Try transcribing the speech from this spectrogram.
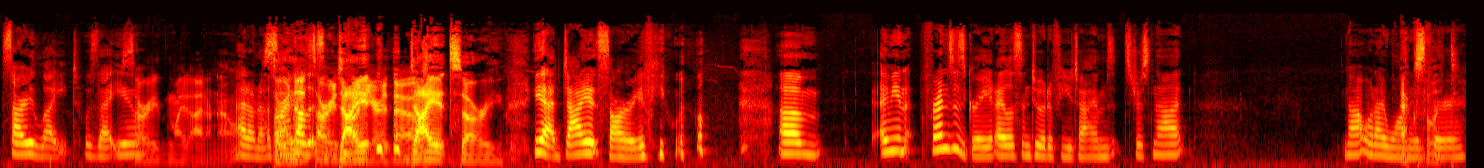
Sorry Light. Was that you? Sorry, my, I don't know. I don't know. So Sorry, not sorry. is funnier, Diet though. diet sorry. Yeah, Diet Sorry, if you will. um, I mean, Friends is great. I listened to it a few times. It's just not. Not what I wanted Excellent. for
